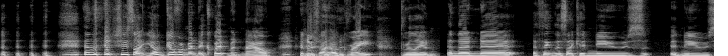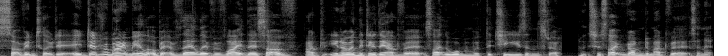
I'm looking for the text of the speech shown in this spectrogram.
and then she's like, Your government equipment now. And he's like, Oh, great, brilliant. And then uh, I think there's like a news. A news sort of interlude. It, it did remind me a little bit of They Live, of like they sort of ad, you know, when they do the adverts, like the woman with the cheese and stuff. It's just like random adverts in it.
